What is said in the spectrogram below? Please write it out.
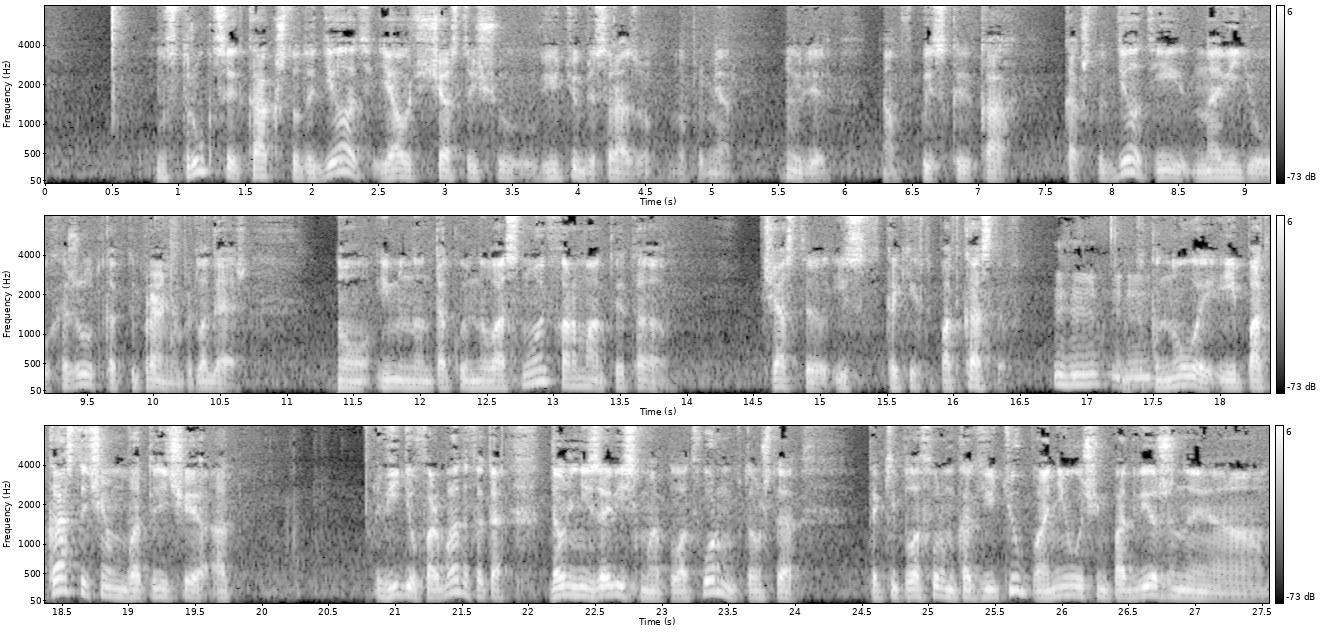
инструкции, как что-то делать, я очень часто ищу в YouTube сразу, например, ну или там в поисковиках, как что-то делать, и на видео выхожу, вот как ты правильно предлагаешь. Но именно такой новостной формат это часто из каких-то подкастов. Uh-huh, uh-huh. Только новые. И подкасты, чем в отличие от видеоформатов, это довольно независимая платформа, потому что такие платформы, как YouTube, они очень подвержены а,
